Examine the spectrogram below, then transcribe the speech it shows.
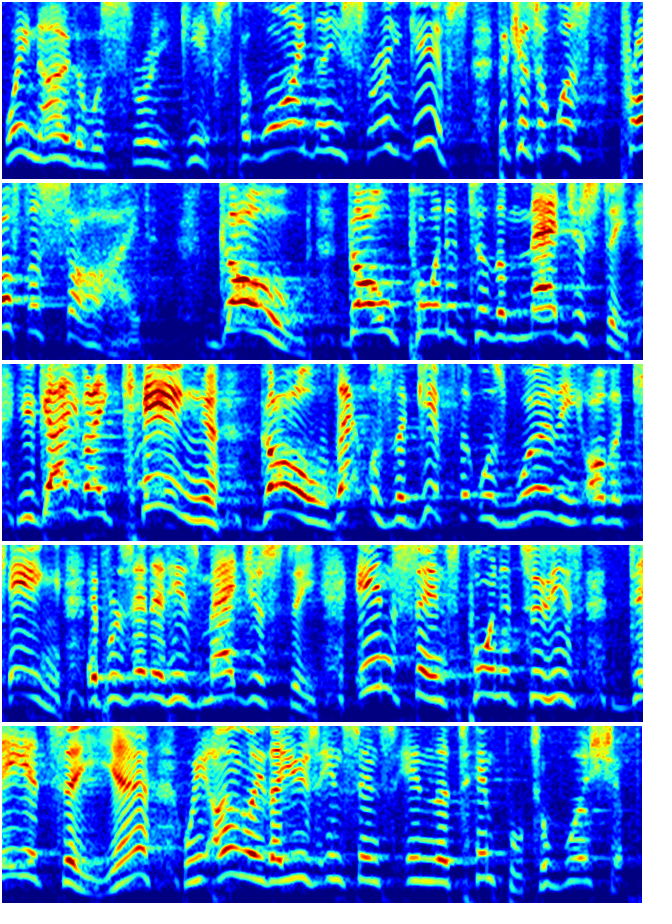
we know there was three gifts, but why these three gifts? Because it was prophesied. Gold. Gold pointed to the majesty. You gave a king gold. That was the gift that was worthy of a king. It presented his majesty. Incense pointed to his deity. Yeah? We only, they use incense in the temple to worship.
